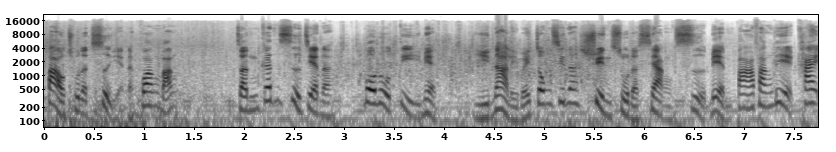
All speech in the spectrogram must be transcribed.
爆出了刺眼的光芒。整根四剑呢没入地面，以那里为中心呢，迅速的向四面八方裂开，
